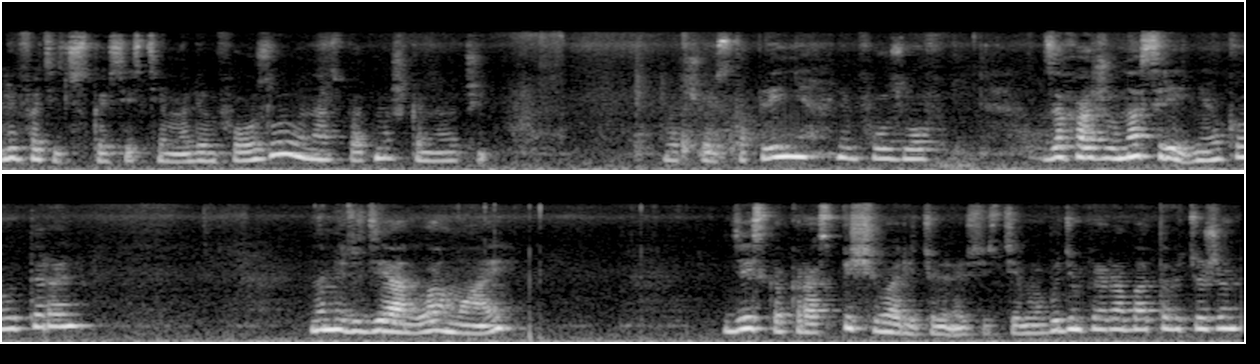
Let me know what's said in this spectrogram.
лимфатическая система, лимфоузлы у нас под мышками очень большое скопление лимфоузлов. Захожу на среднюю коллатераль, на меридиан Ламай. Здесь как раз пищеварительную систему будем прорабатывать уже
